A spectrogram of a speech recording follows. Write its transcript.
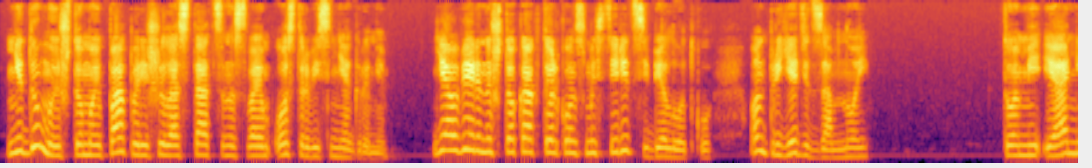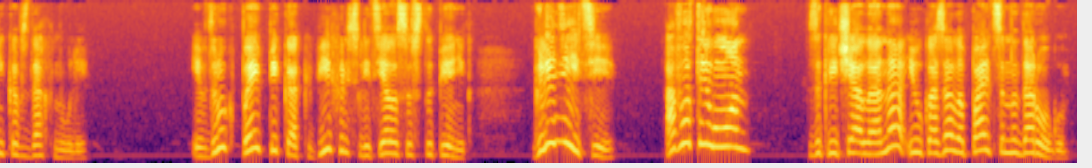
Не думаю, что мой папа решил остаться на своем острове с неграми. Я уверена, что как только он смастерит себе лодку, он приедет за мной. Томми и Анника вздохнули. И вдруг Пеппи, как вихрь, слетела со ступенек. «Глядите! А вот и он!» — закричала она и указала пальцем на дорогу.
